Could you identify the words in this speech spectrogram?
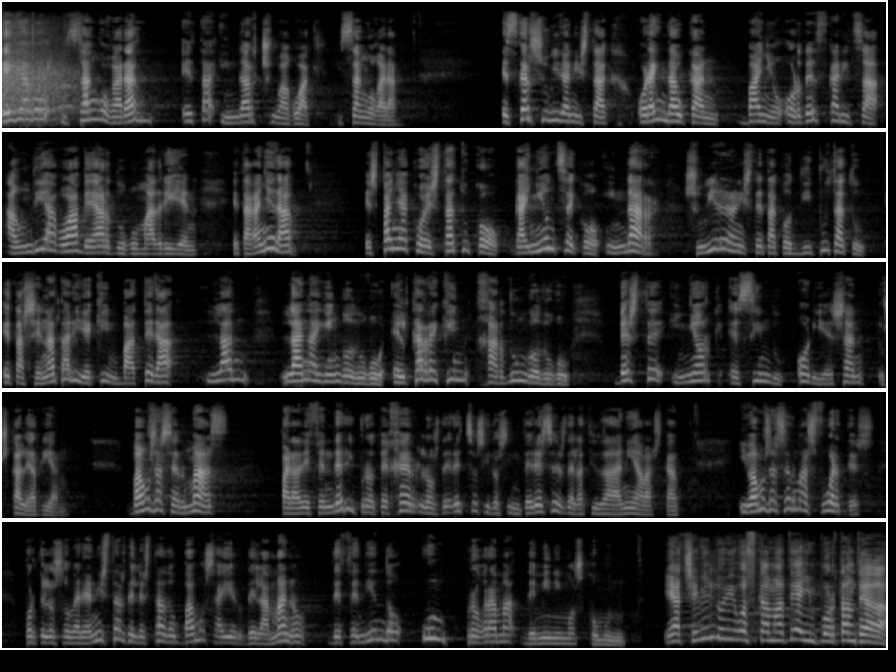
gehiago izango gara eta indartsuagoak izango gara. Ezker subiranistak orain daukan baino ordezkaritza handiagoa behar dugu Madrilen. Eta gainera, Espainiako estatuko gainontzeko indar subiranistetako diputatu eta senatariekin batera lan, lana egingo dugu, elkarrekin jardungo dugu. Beste inork ezin du hori esan Euskal Herrian. Vamos a ser más para defender y proteger los derechos y los intereses de la ciudadanía vasca. Y vamos a ser más fuertes porque los soberanistas del Estado vamos a ir de la mano defendiendo un programa de mínimos común. EH Bilduri bozka matea importantea da,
